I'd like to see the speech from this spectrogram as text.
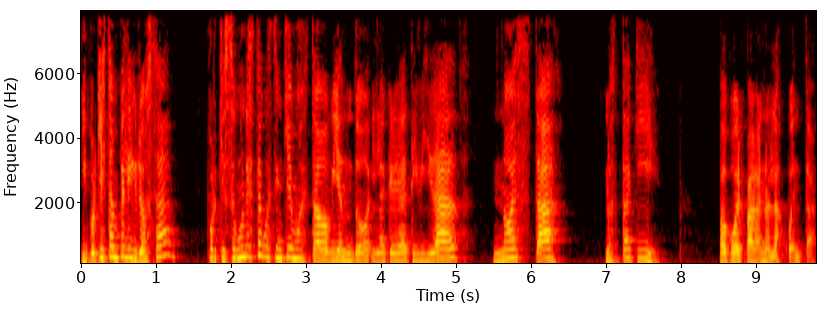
¿Y por qué es tan peligrosa? Porque según esta cuestión que hemos estado viendo, la creatividad no está, no está aquí para poder pagarnos las cuentas.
